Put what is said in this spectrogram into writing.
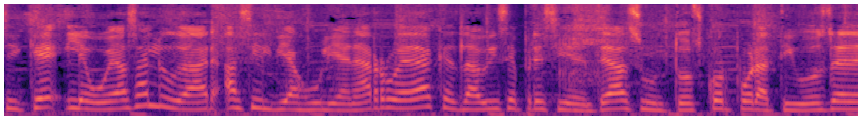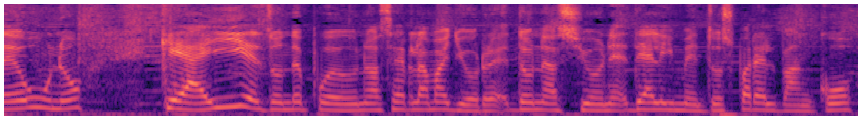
Así que le voy a saludar a Silvia Juliana Rueda, que es la vicepresidenta de Asuntos Corporativos de D1, que ahí es donde puede uno hacer la mayor donación de alimentos para el Banco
